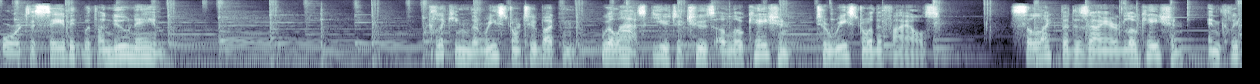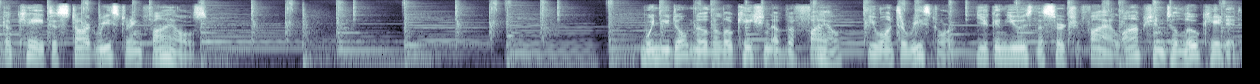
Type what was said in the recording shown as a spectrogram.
or to save it with a new name. Clicking the Restore To button will ask you to choose a location to restore the files. Select the desired location, and click OK to start restoring files. When you don't know the location of the file you want to restore, you can use the Search File option to locate it.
